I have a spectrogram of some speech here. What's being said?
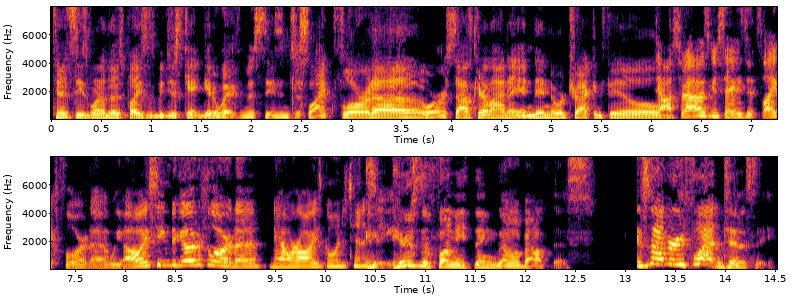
Tennessee's one of those places we just can't get away from this season, just like Florida or South Carolina and indoor track and field. That's what I was going to say is it's like Florida. We always seem to go to Florida. Now we're always going to Tennessee. Here's the funny thing, though, about this. It's not very flat in Tennessee.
